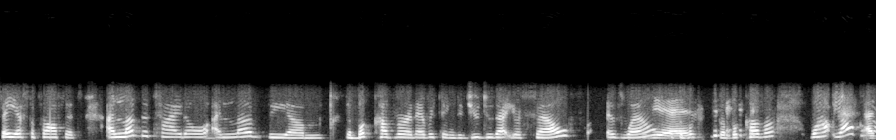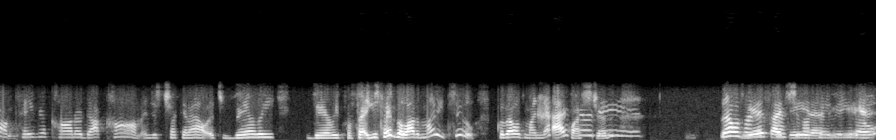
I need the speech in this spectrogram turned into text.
Say yes to profits. I love the title. I love the um the book cover and everything. Did you do that yourself as well? Yes. The book, the book cover. Wow, y'all go to octaviaconnor.com and just check it out. It's very, very professional. You saved a lot of money too, because that was my next I question. Sure did. That was my yes, next question, I did, Octavia. I did. You know,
